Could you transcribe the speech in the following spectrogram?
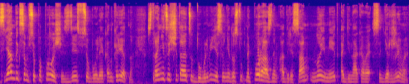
С Яндексом все попроще, здесь все более конкретно. Страницы считаются дублями, если они доступны по разным адресам, но имеют одинаковое содержимое.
